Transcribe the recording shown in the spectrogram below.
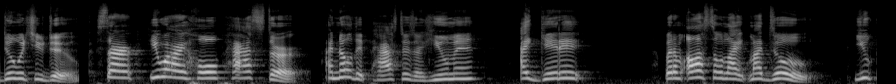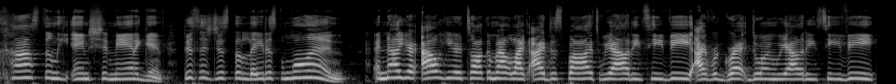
do what you do. Sir, you are a whole pastor. I know that pastors are human. I get it. But I'm also like, my dude, you constantly in shenanigans. This is just the latest one. And now you're out here talking about like I despise reality TV. I regret doing reality TV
